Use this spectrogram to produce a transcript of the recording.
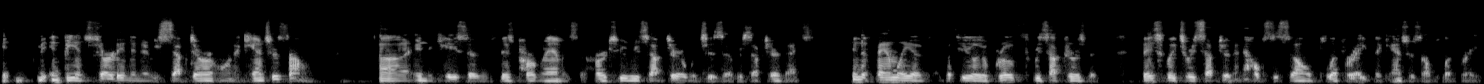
be inserted in a receptor on a cancer cell. Uh, in the case of this program, it's the HER2 receptor, which is a receptor that's in the family of epithelial growth receptors, but basically it's a receptor that helps the cell proliferate, the cancer cell proliferate.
